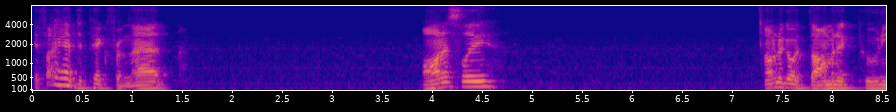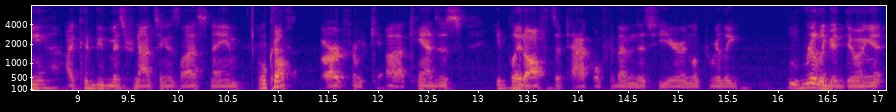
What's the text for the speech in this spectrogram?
If I had to pick from that, honestly, I'm gonna go with Dominick Puni. I could be mispronouncing his last name. Okay. Guard from uh, Kansas. He played offensive tackle for them this year and looked really, really good doing it.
